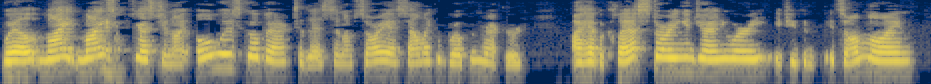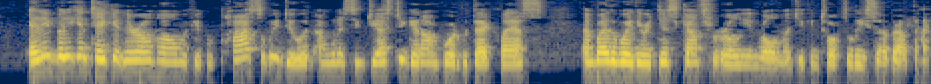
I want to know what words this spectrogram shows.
Well, my my suggestion, I always go back to this, and I'm sorry I sound like a broken record. I have a class starting in January. If you can, it's online. Anybody can take it in their own home. If you can possibly do it, I'm going to suggest you get on board with that class. And by the way, there are discounts for early enrollment. You can talk to Lisa about that.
